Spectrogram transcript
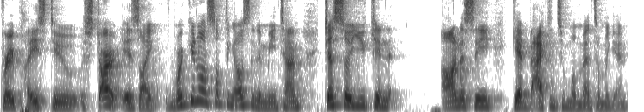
great place to start is like working on something else in the meantime just so you can honestly get back into momentum again.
